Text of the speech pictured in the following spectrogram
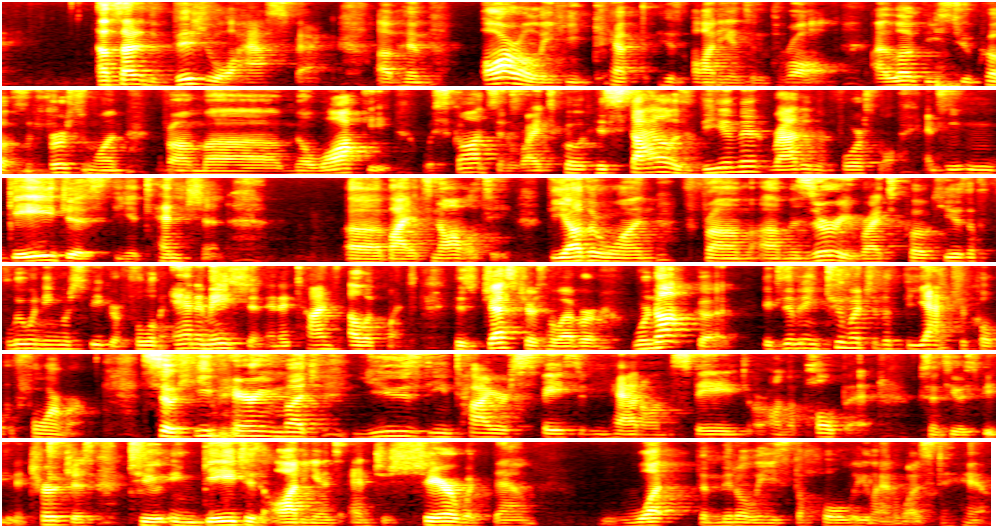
Outside of the visual aspect of him, orally he kept his audience enthralled. I love these two quotes. The first one from uh, Milwaukee, Wisconsin, writes, "quote His style is vehement rather than forceful, and he engages the attention uh, by its novelty." The other one from uh, Missouri writes, "quote He is a fluent English speaker, full of animation and at times eloquent. His gestures, however, were not good." exhibiting too much of a theatrical performer. So he very much used the entire space that he had on the stage or on the pulpit, since he was speaking at churches, to engage his audience and to share with them what the Middle East, the Holy Land, was to him.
